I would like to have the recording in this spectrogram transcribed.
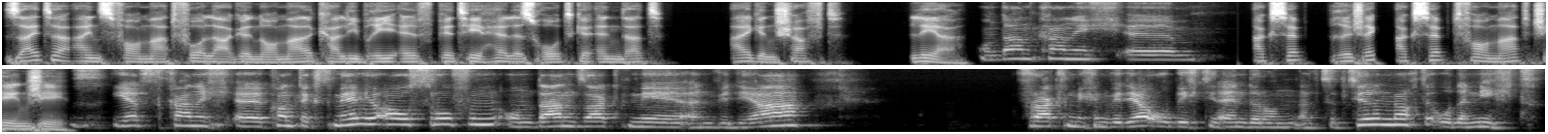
Seite 1 Formatvorlage Normal Calibri 11 PT helles Rot geändert. Eigenschaft. Leer. Und dann kann ich ähm, Accept, Reject, Accept Format Change. Jetzt kann ich äh, ausrufen und dann sagt mir NVDA, fragt mich NVDA, ob ich die Änderung akzeptieren möchte oder nicht.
